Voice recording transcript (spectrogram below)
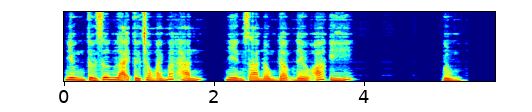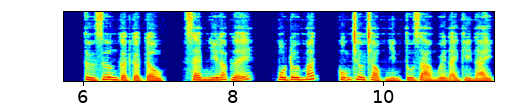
Nhưng Từ Dương lại từ trong ánh mắt hắn, nhìn ra nồng đậm đều ác ý. Ừm. Từ dương gật gật đầu, xem như đáp lễ, một đôi mắt, cũng trêu chọc nhìn tu giả Nguyên Anh Kỳ này,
